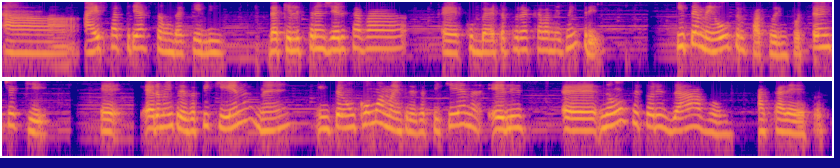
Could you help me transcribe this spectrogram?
a, a expatriação daquele, daquele estrangeiro estava é, coberta por aquela mesma empresa. E também outro fator importante é que é, era uma empresa pequena, né? Então, como é uma empresa pequena, eles é, não setorizavam as tarefas.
